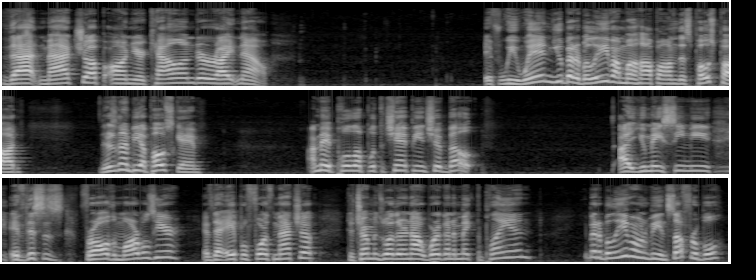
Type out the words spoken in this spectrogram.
that matchup on your calendar right now. If we win, you better believe I'm going to hop on this post pod. There's going to be a post game. I may pull up with the championship belt. I, you may see me, if this is for all the marbles here, if that April 4th matchup determines whether or not we're going to make the play in, you better believe I'm going to be insufferable.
